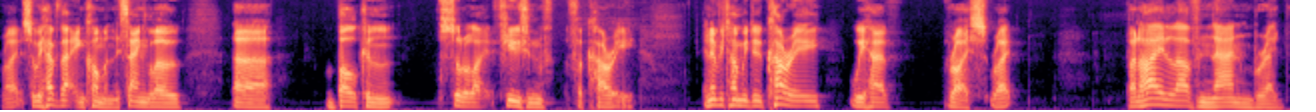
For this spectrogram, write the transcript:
right? So we have that in common. This Anglo. Uh, Balkan sort of like fusion f- for curry. And every time we do curry, we have rice, right? But I love naan bread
